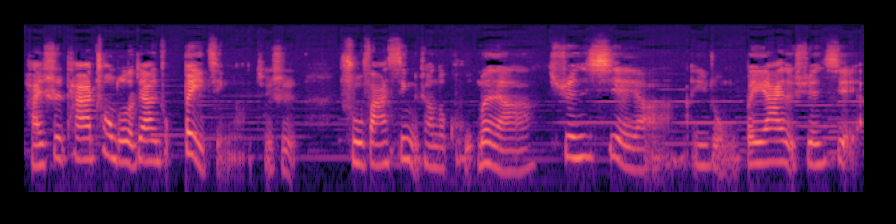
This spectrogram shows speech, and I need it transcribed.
还是他创作的这样一种背景啊，就是抒发心理上的苦闷啊、宣泄呀、一种悲哀的宣泄呀，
